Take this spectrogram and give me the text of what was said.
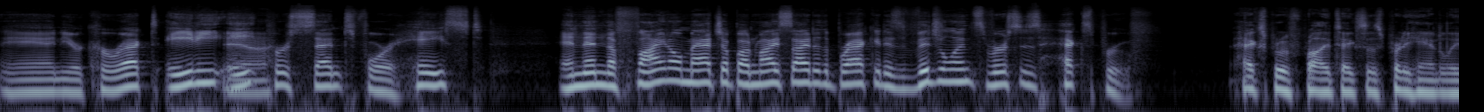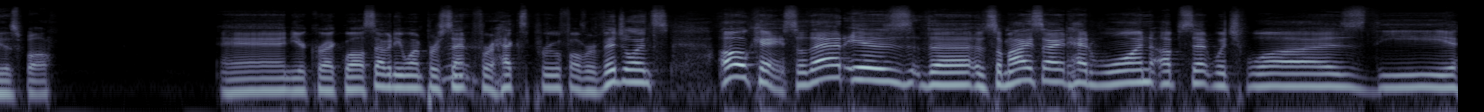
And you're correct. 88% for haste. And then the final matchup on my side of the bracket is vigilance versus hexproof. Hexproof probably takes this pretty handily as well. And you're correct. Well, 71% for hexproof over vigilance. Okay, so that is the so my side had one upset, which was the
